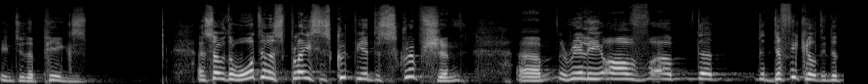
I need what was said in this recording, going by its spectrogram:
into the pigs. And so the waterless places could be a description, um, really, of uh, the, the difficulty, the,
